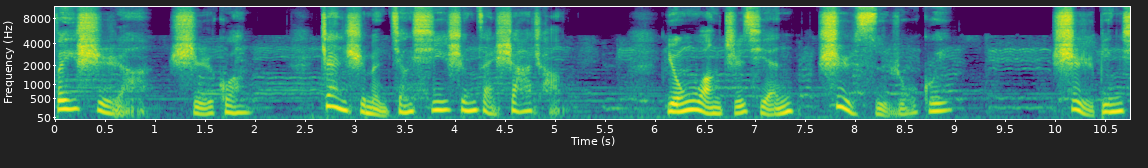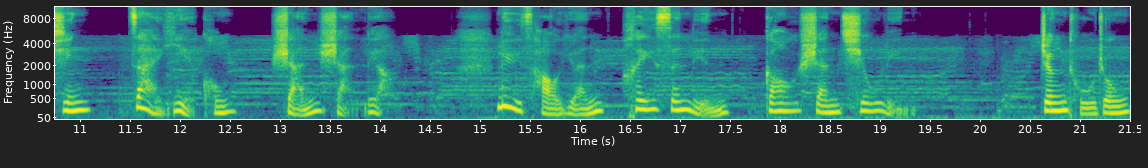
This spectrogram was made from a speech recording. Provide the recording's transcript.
飞逝啊，时光。战士们将牺牲在沙场，勇往直前，视死如归。士兵星在夜空闪闪亮，绿草原、黑森林、高山丘陵。征途中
